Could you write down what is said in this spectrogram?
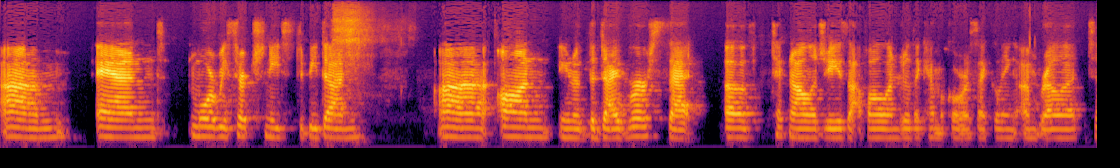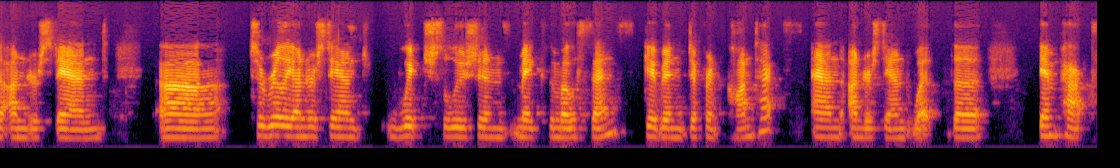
Um, and more research needs to be done uh, on you know the diverse set of technologies that fall under the chemical recycling umbrella to understand uh, to really understand which solutions make the most sense given different contexts and understand what the impacts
